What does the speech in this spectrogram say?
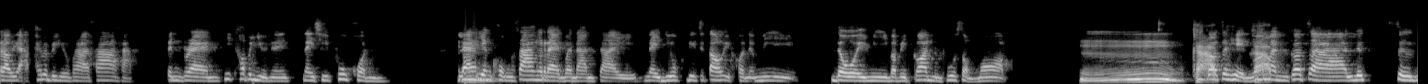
เราอยากให้บาร์บีคิวพลาซ่าค่ะ เป็นแบรนด์ที่เข้าไปอยู่ในในชีวิตผู้คน และยังคงสร้างแรงบันดาลใจในยุค digital economy โดยมีบาร์บีคอนเป็นผู้ส่งมอบ อืมครับก็จะเห็นว่ามันก็จะลึกซึ้ง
